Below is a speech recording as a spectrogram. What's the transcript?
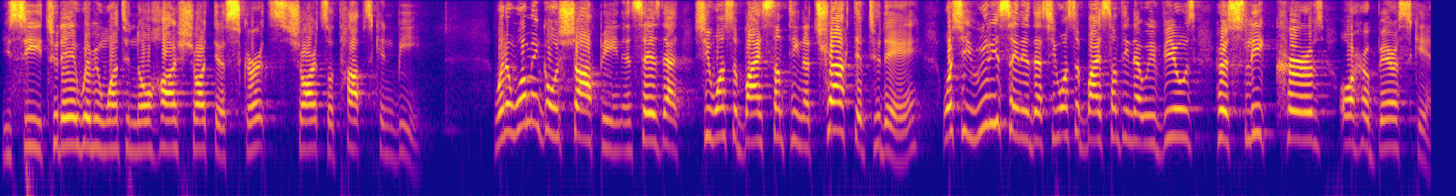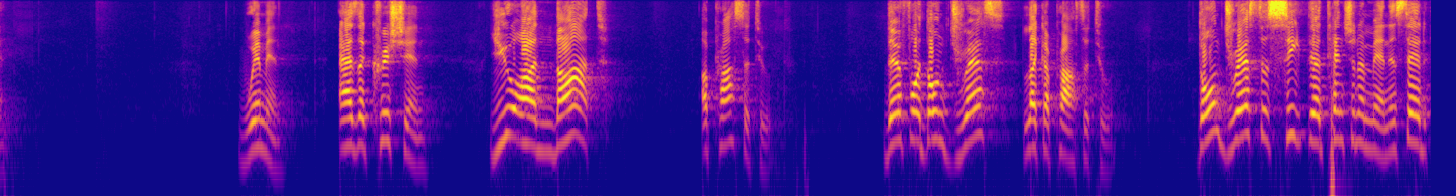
You see, today women want to know how short their skirts, shorts, or tops can be. When a woman goes shopping and says that she wants to buy something attractive today, what she really saying is that she wants to buy something that reveals her sleek curves or her bare skin. Women, as a Christian, you are not a prostitute. Therefore, don't dress like a prostitute. Don't dress to seek the attention of men. Instead,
